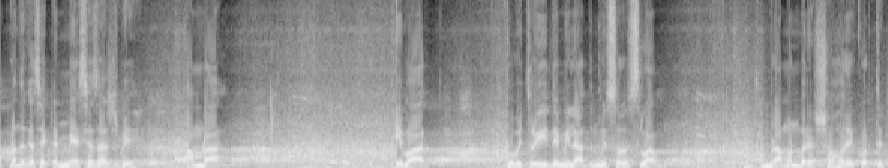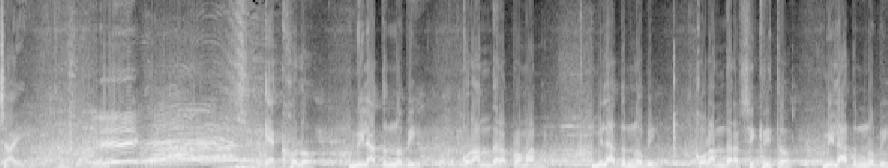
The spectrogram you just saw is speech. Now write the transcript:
আপনাদের কাছে একটা মেসেজ আসবে। আমরা এবার পবিত্র ঈদে মিলাদুল মিসর ইসলাম ব্রাহ্মণবাড়িয়া শহরে করতে চাই। এক হলো মিলাদুন্নবী কোরআন দ্বারা প্রমাণ। মিলাদুন্নবী কোরআন দ্বারা স্বীকৃত। মিলাদুন্নবী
